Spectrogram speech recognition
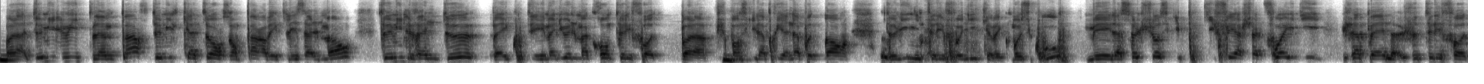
Voilà, 2008, l'un part. 2014, on part avec les Allemands. 2022, bah, écoutez, Emmanuel Macron téléphone. Voilà, je pense qu'il a pris un abonnement de ligne téléphonique avec Moscou, mais la seule chose qu'il fait à chaque fois, il dit j'appelle, je téléphone.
